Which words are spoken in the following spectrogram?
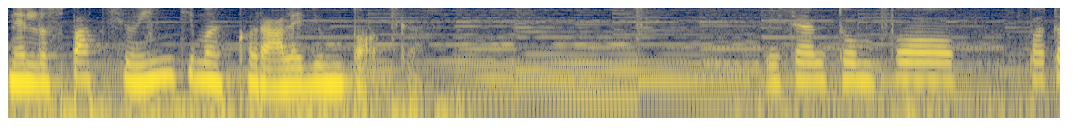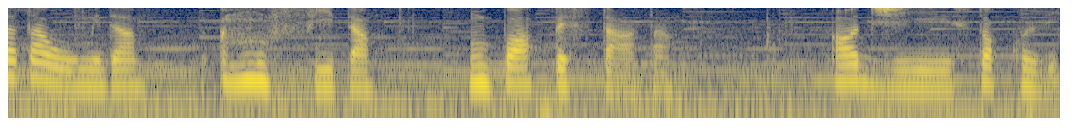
nello spazio intimo e corale di un podcast. Mi sento un po' patata umida, ammuffita, un po' appestata. Oggi sto così.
